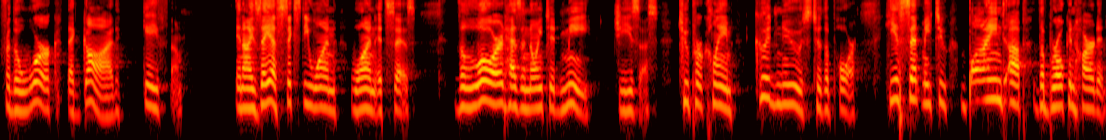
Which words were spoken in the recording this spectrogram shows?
for the work that God gave them. In Isaiah 61 1, it says, The Lord has anointed me, Jesus, to proclaim good news to the poor. He has sent me to bind up the brokenhearted,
